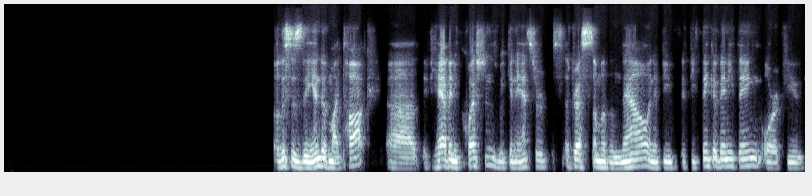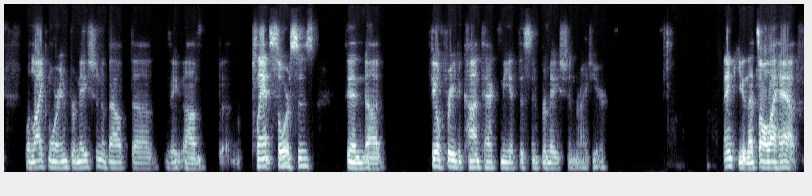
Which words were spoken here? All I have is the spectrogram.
This is the end of my talk. Uh, if you have any questions, we can answer, address some of them now. And if you if you think of anything, or if you would like more information about uh, the um, plant sources, then uh, feel free to contact me at this information right here. Thank you. That's all I have.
